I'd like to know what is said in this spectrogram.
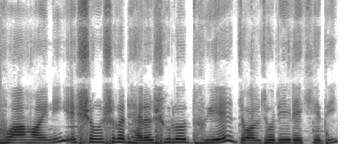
ধোয়া হয়নি, এর সঙ্গে সঙ্গে ঢ্যাঁড়সগুলো ধুয়ে জল ঝরিয়ে রেখে দিই।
